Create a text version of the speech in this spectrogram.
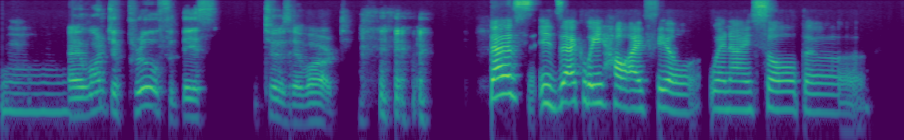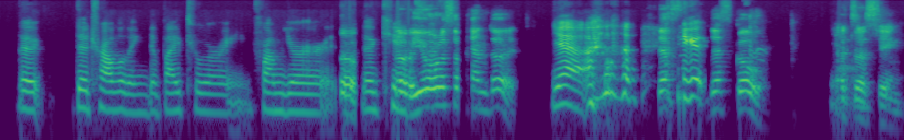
yeah. I want to prove this to the world. That's exactly how I feel when I saw the the the traveling, the bike touring from your So- the so kids. you also can do it. Yeah. Just Because- just go. yeah. That's the thing.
